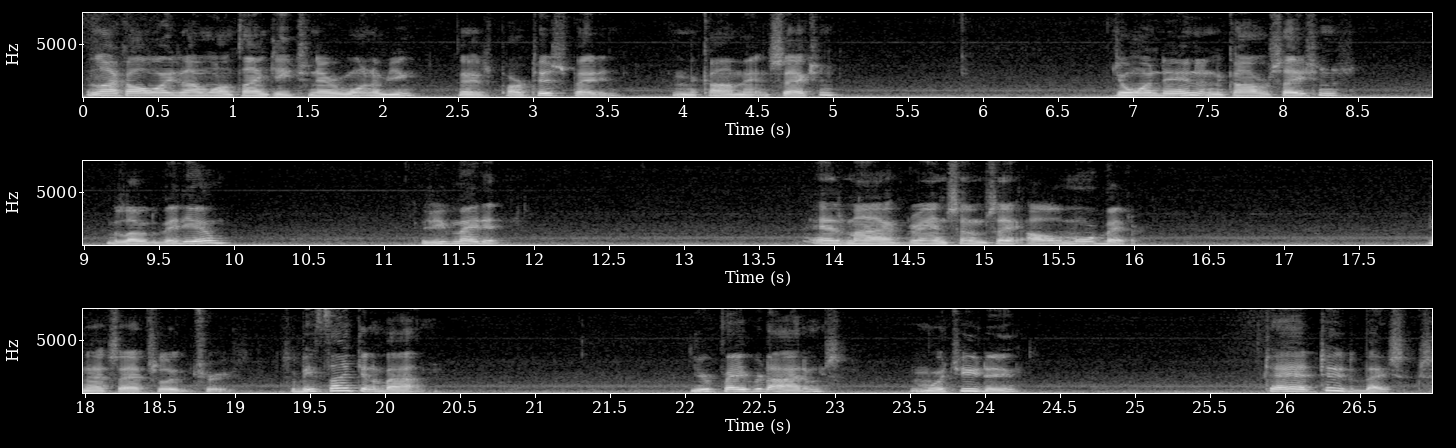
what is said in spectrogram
And like always, I want to thank each and every one of you that has participated in the comment section, joined in in the conversations below the video, because you've made it, as my grandson say, all the more better. And that's absolute truth. So be thinking about your favorite items and what you do to add to the basics.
